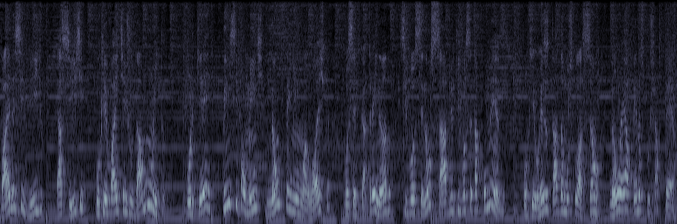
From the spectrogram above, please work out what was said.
vai nesse vídeo, assiste, porque vai te ajudar muito. Porque, principalmente, não tem uma lógica você ficar treinando se você não sabe o que você está comendo. Porque o resultado da musculação não é apenas puxar ferro,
